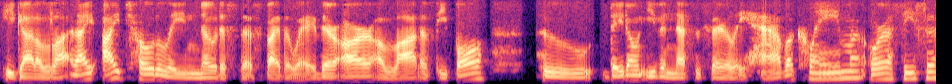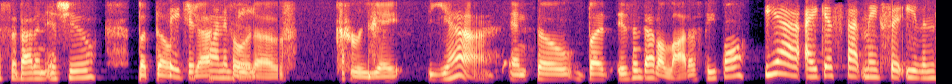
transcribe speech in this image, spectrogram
He got a lot, and I, I totally noticed this, by the way. There are a lot of people who they don't even necessarily have a claim or a thesis about an issue, but they'll they just, just sort be... of create. Yeah. And so, but isn't that a lot of people? Yeah, I guess that makes it even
